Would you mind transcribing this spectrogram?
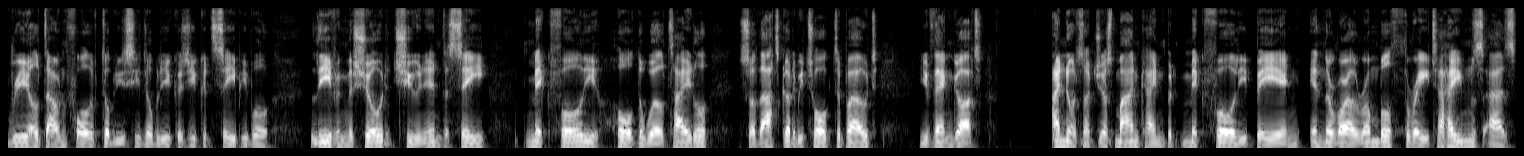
real downfall of WCW because you could see people leaving the show to tune in to see Mick Foley hold the world title. So that's got to be talked about. You've then got, I know it's not just Mankind, but Mick Foley being in the Royal Rumble three times as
